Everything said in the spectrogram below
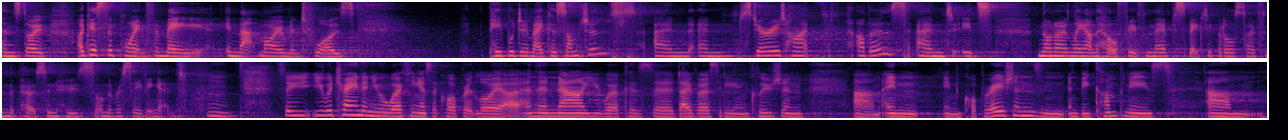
And so I guess the point for me in that moment was people do make assumptions and, and stereotype others, and it's not only unhealthy from their perspective, but also from the person who's on the receiving end. Mm. So you, were trained and you were working as a corporate lawyer, and then now you work as a diversity and inclusion um, in, in corporations and, and big companies. Um,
